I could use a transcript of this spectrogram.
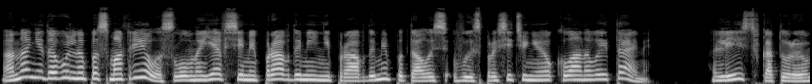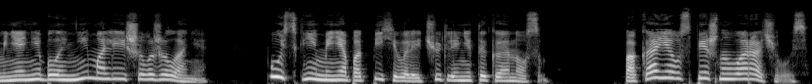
Она недовольно посмотрела, словно я всеми правдами и неправдами пыталась выспросить у нее клановые тайны лезть в которые у меня не было ни малейшего желания. Пусть к ним меня подпихивали, чуть ли не тыкая носом. Пока я успешно уворачивалась.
